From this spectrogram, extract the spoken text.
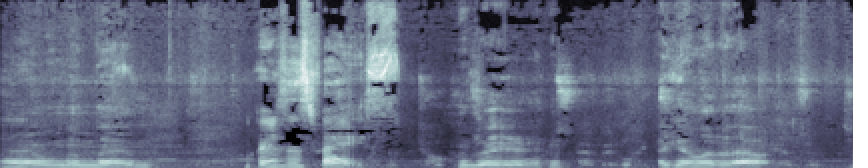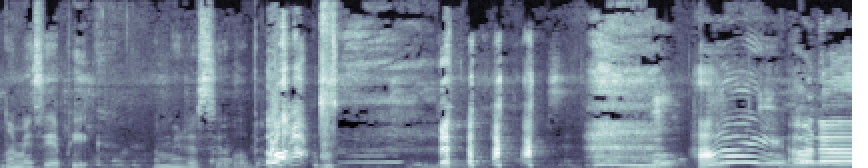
Um, Where's his face? It's right here. I can't let it out. Let me see a peek. Let me just see a little bit. Oh! oh, oh Hi! Oh, oh no!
